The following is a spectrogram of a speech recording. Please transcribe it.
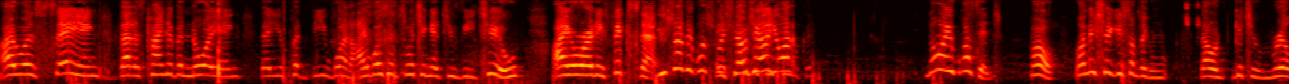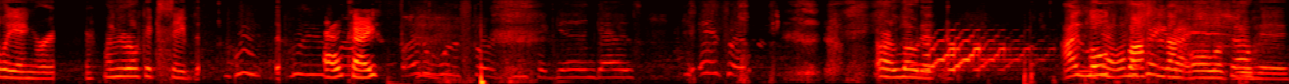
I was saying that it's kind of annoying that you put V1. I wasn't switching it to V2. I already fixed that. You said it was. Hey, switching to Snowtail, you V2, wanna- okay? No, I wasn't. Oh, let me show you something that would get you really angry. Let me real quick save this. Okay. I don't want to start beef again, guys. It's a. Or load it. I load let me show faster than guys. all of So- you here.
